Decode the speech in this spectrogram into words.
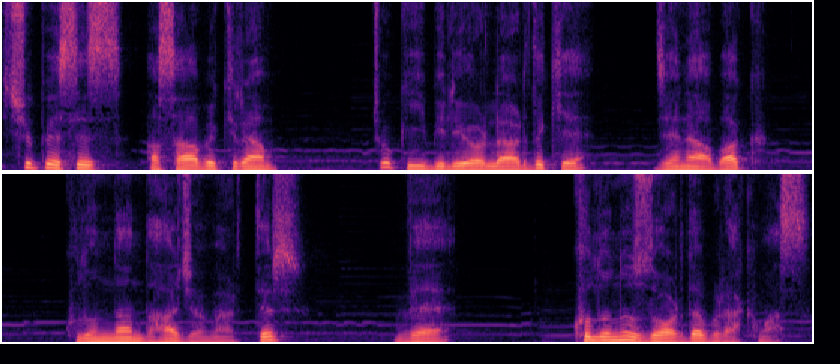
şüphesiz ashab-ı kiram çok iyi biliyorlardı ki Cenab-ı Hak kulundan daha cömerttir ve kulunu zorda bırakmaz.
